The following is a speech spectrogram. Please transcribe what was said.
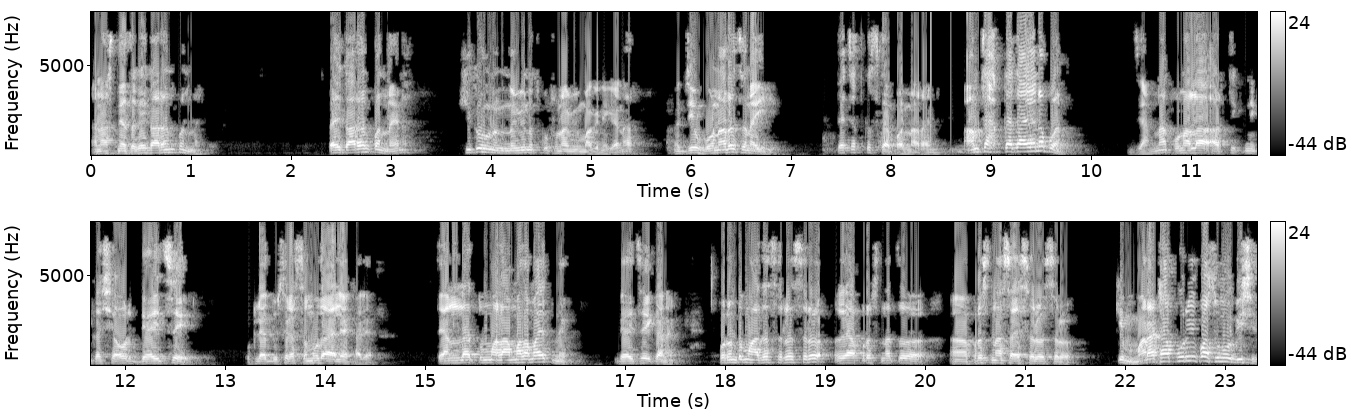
आणि असण्याचं काही कारण पण नाही. काही कारण पण नाही ना? शिकवून नवीनच कुठून आम्ही मागणी घेणार? जे होणारच नाही त्याच्यात कसं काय पडणार आम्ही आमच्या काय आहे ना पण. ज्यांना कोणाला आर्थिक निकषावर द्यायचंय कुठल्या दुसऱ्या समुदायाला एखाद्या त्यांना तुम्हाला आम्हाला माहीत नाही. द्यायचंय का नाही? परंतु माझा सरळ सरळ या प्रश्नाचं प्रश्न असा आहे सरळ सरळ की मराठा पूर्वीपासून ओबीसी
